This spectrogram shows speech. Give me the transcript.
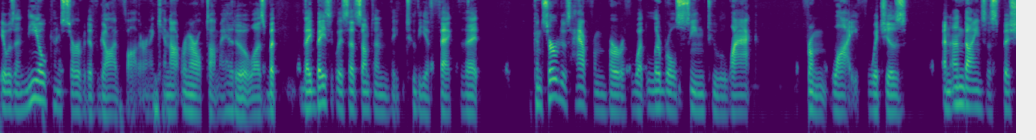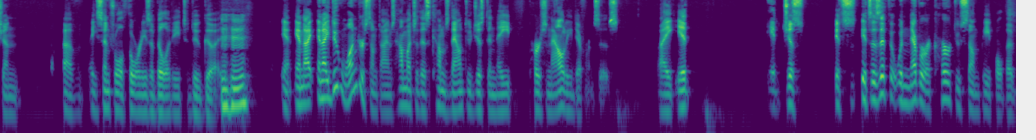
it was a neoconservative Godfather, and I cannot remember off the top of my head who it was. But they basically said something to the effect that conservatives have from birth what liberals seem to lack from life, which is an undying suspicion of a central authority's ability to do good. Mm-hmm. And, and I and I do wonder sometimes how much of this comes down to just innate personality differences. Like it, it just it's it's as if it would never occur to some people that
